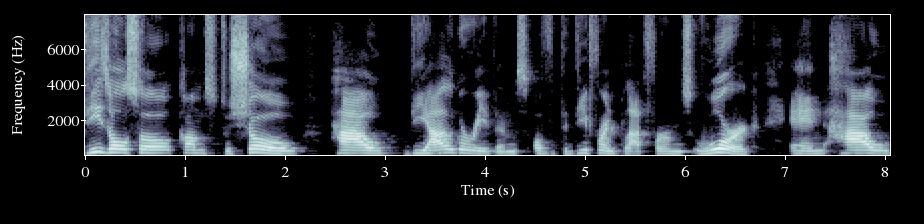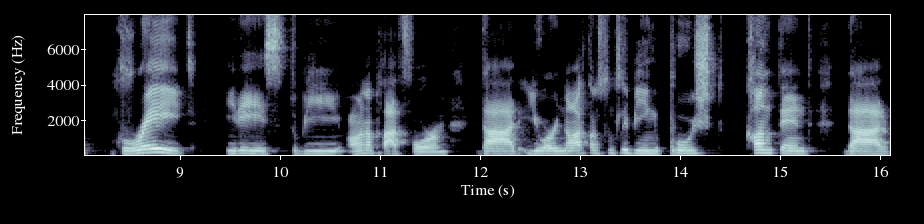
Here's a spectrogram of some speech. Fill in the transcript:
this also comes to show how the algorithms of the different platforms work and how great it is to be on a platform that you are not constantly being pushed content that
